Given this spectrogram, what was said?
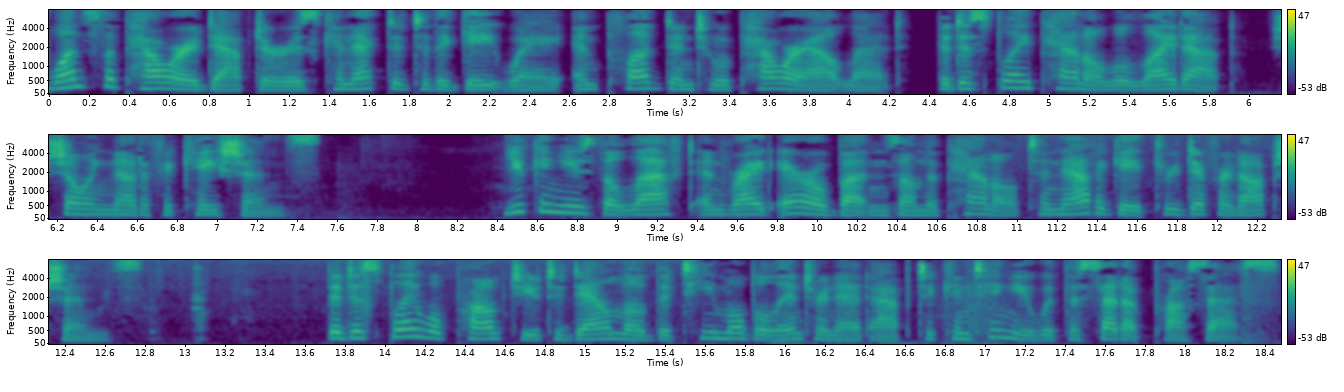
Once the power adapter is connected to the gateway and plugged into a power outlet, the display panel will light up, showing notifications. You can use the left and right arrow buttons on the panel to navigate through different options. The display will prompt you to download the T-Mobile Internet app to continue with the setup process.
